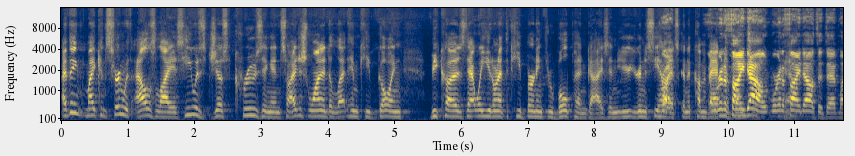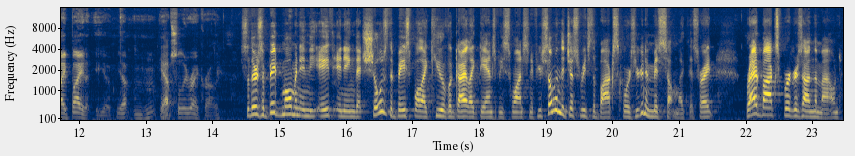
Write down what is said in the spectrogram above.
I think my concern with Alzolay is he was just cruising, and so I just wanted to let him keep going because that way you don't have to keep burning through bullpen guys, and you're, you're going to see how right. that's going to come back. And we're going to find out. We're going to yeah. find out that that might bite you. Yep. Mm-hmm. yep. Absolutely right, Crawly. So there's a big moment in the eighth inning that shows the baseball IQ of a guy like Dansby Swanson. If you're someone that just reads the box scores, you're going to miss something like this, right? Brad Boxberger's on the mound.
